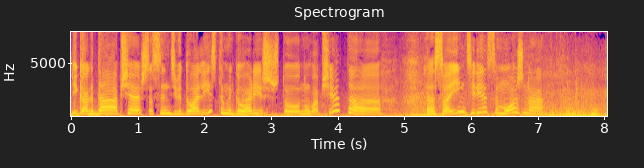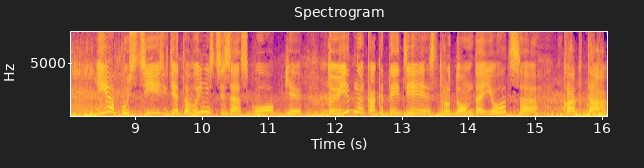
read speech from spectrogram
И когда общаешься с индивидуалистом и говоришь, что ну вообще-то э, свои интересы можно и опустить, где-то вынести за скобки, то видно, как эта идея с трудом дается, как так.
